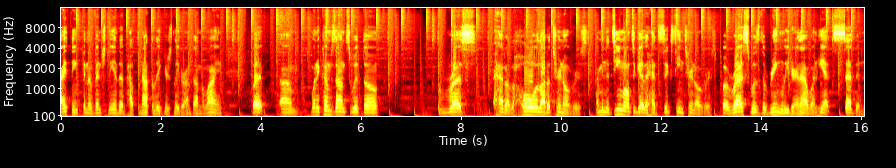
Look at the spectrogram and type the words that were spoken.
I think can eventually end up helping out the Lakers later on down the line. But um, when it comes down to it, though, Russ had a whole lot of turnovers. I mean, the team altogether had 16 turnovers, but Russ was the ringleader in that one. He had seven.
